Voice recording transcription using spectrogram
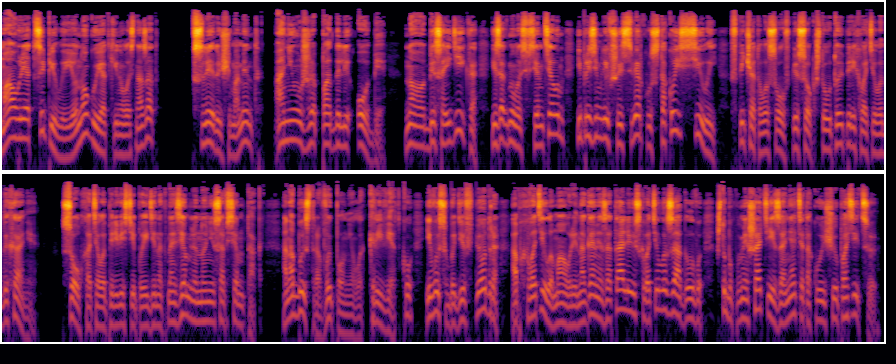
Маури отцепила ее ногу и откинулась назад. В следующий момент они уже падали обе, но бесайдийка изогнулась всем телом и, приземлившись сверху, с такой силой впечатала Сол в песок, что у той перехватило дыхание. Сол хотела перевести поединок на землю, но не совсем так. Она быстро выполнила креветку и, высвободив бедра, обхватила Маури ногами за талию и схватила за голову, чтобы помешать ей занять атакующую позицию.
